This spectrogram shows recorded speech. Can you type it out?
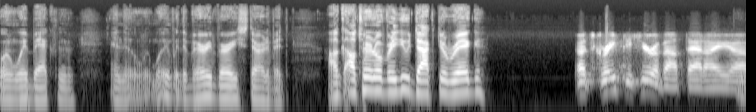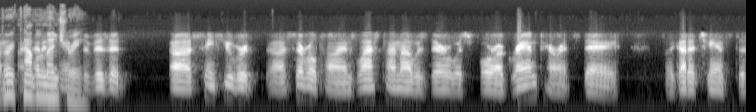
going way back from the, and the, the very, very start of it. I'll, I'll turn it over to you, Dr. Rigg. It's great to hear about that. I um, very complimentary. To visit uh, St. Hubert uh, several times. Last time I was there was for a Grandparents' Day. So I got a chance to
